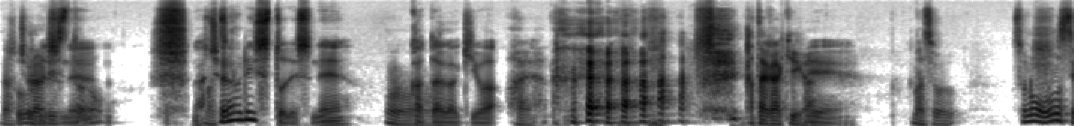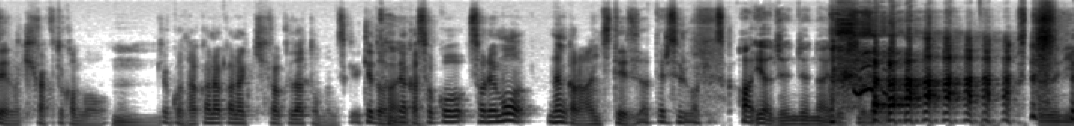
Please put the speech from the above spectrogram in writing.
ナチュラリストの。ナチュラリストですね、うん肩書きは。はい。肩書きが。えまあそう。その音声の企画とかも結構なかなかな企画だと思うんですけど、けどはいなんかそこ、それもなんかのアンチテーゼだったりするわけですか？あ、いや、全然ないですけど、普通に。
